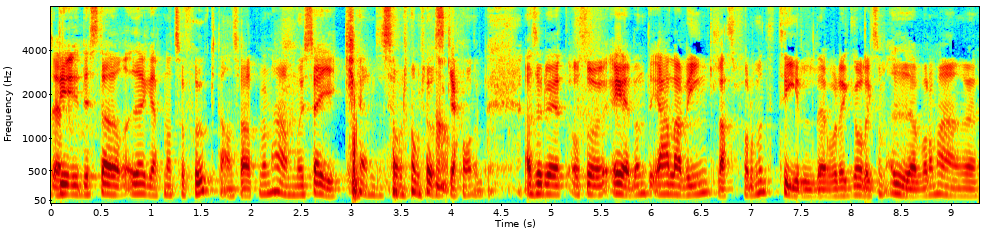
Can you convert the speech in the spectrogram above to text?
det. Det, det. stör ögat något så fruktansvärt med den här musiken som de då ska ha. Alltså du vet, och så är det inte i alla vinklar så får de inte till det och det går liksom över de här eh,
